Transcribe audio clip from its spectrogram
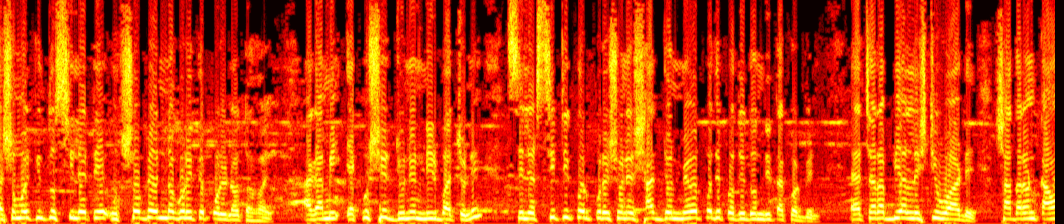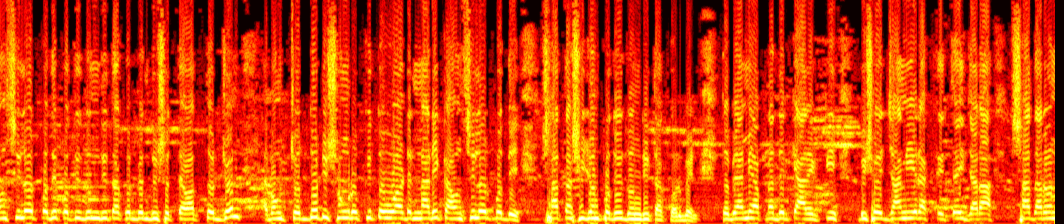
এ সময় কিন্তু সিলেটে উৎসবের নগরীতে পরিণত হয়। আগামী একুশে জুনের নির্বাচনে সিলেট সিটি কর্পোরেশনের সাতজন মেয়র পদে প্রতিদ্বন্দ্বিতা করবেন। এছাড়া বিয়াল্লিশটি ওয়ার্ডে সাধারণ কাউন্সিলর পদে প্রতিদ্বন্দ্বিতা করবেন দুশো তেহাত্তর জন এবং চোদ্দটি সংরক্ষিত ওয়ার্ডের নারী কাউন্সিলর পদে সাতাশি জন প্রতিদ্বন্দ্বিতা করবেন। তবে আমি আপনাদেরকে আরেকটি বিষয় জানিয়ে রাখতে চাই, যারা সাধারণ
